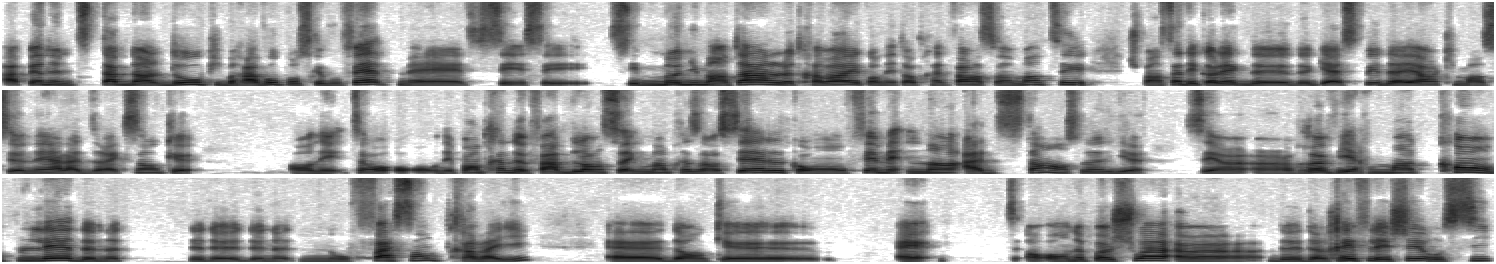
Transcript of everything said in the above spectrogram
à peine une petite tape dans le dos, puis bravo pour ce que vous faites, mais c'est monumental le travail qu'on est en train de faire en ce moment. Tu sais, je pensais à des collègues de, de Gaspé d'ailleurs qui mentionnaient à la direction que on n'est on, n'est pas en train de faire de l'enseignement présentiel qu'on fait maintenant à distance. C'est un, revirement complet de, notre, de, de, nos façons de travailler. Euh, donc, euh, on n'a pas le choix de, réfléchir aussi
